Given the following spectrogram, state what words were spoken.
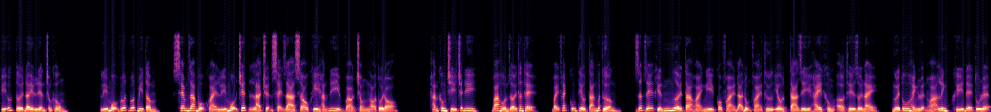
Ký ức tới đây liền trống không. Lý mộ vướt vướt mi tâm, xem ra bộ khoái lý mộ chết là chuyện xảy ra sau khi hắn đi vào trong ngõ tối đó. Hắn không chỉ chết đi, ba hồn rời thân thể, bảy phách cũng tiêu tán bất thường, rất dễ khiến người ta hoài nghi có phải đã đụng phải thứ yêu tà gì hay không ở thế giới này. Người tu hành luyện hóa linh khí để tu luyện,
